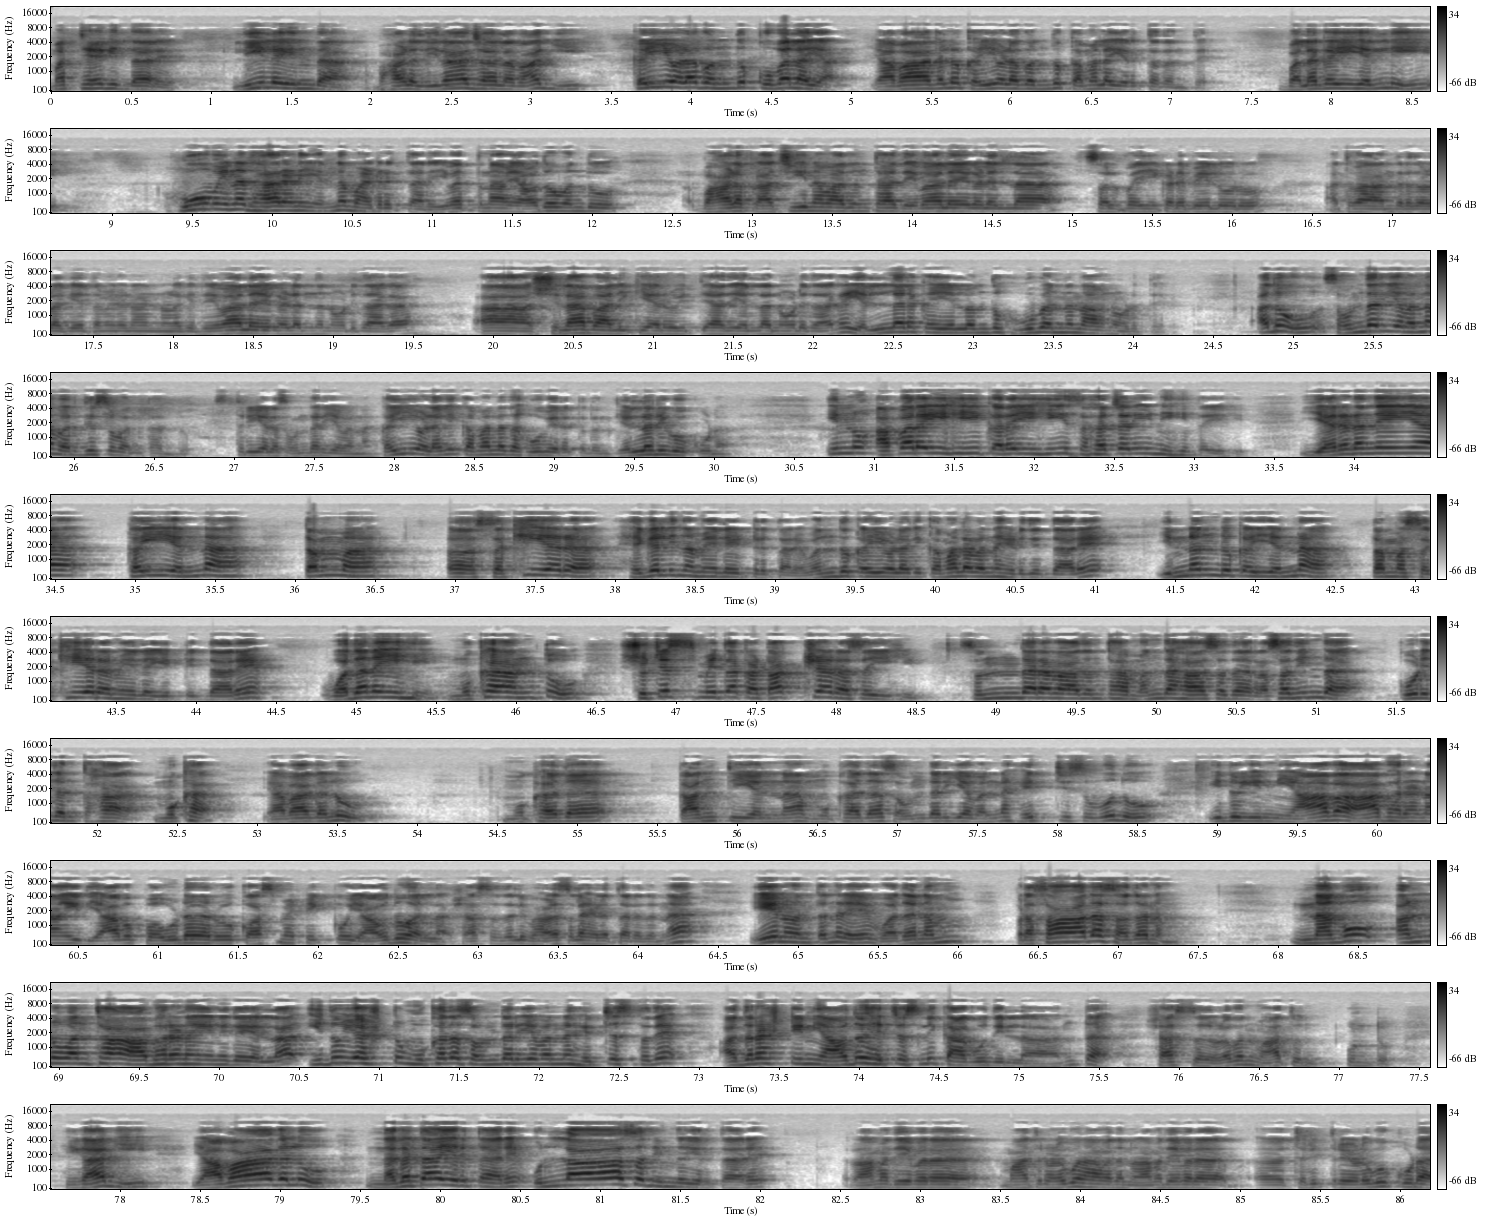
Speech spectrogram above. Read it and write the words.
ಮತ್ತೆ ಹೇಗಿದ್ದಾರೆ? ಲೀಲೆಯಿಂದ ಬಹಳ ಲೀಲಾಜಾಲವಾಗಿ ಕೈಯೊಳಗೊಂದು ಕುವಲಯ, ಯಾವಾಗಲೂ ಕೈಯೊಳಗೊಂದು ಕಮಲ ಇರ್ತದಂತೆ. ಬಲಗೈಯಲ್ಲಿ ಹೂವಿನ ಧಾರಣೆಯನ್ನ ಮಾಡಿರ್ತಾರೆ ಇವತ್ತು ನಾವು ಯಾವುದೋ ಒಂದು ಬಹಳ ಪ್ರಾಚೀನವಾದಂತಹ ದೇವಾಲಯಗಳೆಲ್ಲ ಸ್ವಲ್ಪ ಈ ಕಡೆ ಬೇಲೂರು ಅಥವಾ ಆಂಧ್ರದೊಳಗೆ, ತಮಿಳುನಾಡಿನೊಳಗೆ ದೇವಾಲಯಗಳನ್ನು ನೋಡಿದಾಗ, ಆ ಶಿಲಾಬಾಲಿಕೆಯರು ಇತ್ಯಾದಿ ಎಲ್ಲ ನೋಡಿದಾಗ ಎಲ್ಲರ ಕೈಯಲ್ಲೊಂದು ಹೂವನ್ನು ನಾವು ನೋಡುತ್ತೇವೆ. ಅದು ಸೌಂದರ್ಯವನ್ನ ವರ್ಧಿಸುವಂಥದ್ದು, ಸ್ತ್ರೀಯರ ಸೌಂದರ್ಯವನ್ನ. ಕೈಯೊಳಗೆ ಕಮಲದ ಹೂವಿರುತ್ತದಂತೆ, ಎಲ್ಲರಿಗೂ ಕೂಡ. ಇನ್ನು ಅಪರೈಹಿ ಕರೈಹಿ ಸಹಚರಿ ನಿಹಿತೈಹಿ. ಎರಡನೆಯ ಕೈಯನ್ನ ತಮ್ಮ ಸಖಿಯರ ಹೆಗಲಿನ ಮೇಲೆ ಇಟ್ಟಿರ್ತಾರೆ. ಒಂದು ಕೈಯೊಳಗೆ ಕಮಲವನ್ನು ಹಿಡಿದಿದ್ದಾರೆ, ಇನ್ನೊಂದು ಕೈಯನ್ನ ತಮ್ಮ ಸಖಿಯರ ಮೇಲೆ ಇಟ್ಟಿದ್ದಾರೆ. ವದನೈಹಿ, ಮುಖ ಅಂತೂ ಶುಚಿಸ್ಮಿತ ಕಟಾಕ್ಷ ರಸೈಹಿ. ಸುಂದರವಾದಂತಹ ಮಂದಹಾಸದ ರಸದಿಂದ ಕೂಡಿದಂತಹ ಮುಖ. ಯಾವಾಗಲೂ ಮುಖದ ಕಾಂತಿಯನ್ನ, ಮುಖದ ಸೌಂದರ್ಯವನ್ನ ಹೆಚ್ಚಿಸುವುದು. ಇದು ಇನ್ಯಾವ ಆಭರಣ, ಇದು ಯಾವ ಪೌಡರು ಕಾಸ್ಮೆಟಿಕ್ಕು ಯಾವುದೂ ಅಲ್ಲ. ಶಾಸ್ತ್ರದಲ್ಲಿ ಬಹಳ ಸಲ ಹೇಳ್ತಾರೆ ಅದನ್ನ. ಏನು ಅಂತಂದ್ರೆ, ವದನಂ ಪ್ರಸಾದ ಸದನಂ. ನಗು ಅನ್ನುವಂತಹ ಆಭರಣ ಏನಿದೆಯಲ್ಲ ಇದು ಎಷ್ಟು ಮುಖದ ಸೌಂದರ್ಯವನ್ನ ಹೆಚ್ಚಿಸ್ತದೆ ಅದರಷ್ಟಿನ್ಯಾವುದೂ ಹೆಚ್ಚಿಸ್ಲಿಕ್ಕೆ ಆಗುವುದಿಲ್ಲ ಅಂತ ಶಾಸ್ತ್ರದೊಳಗೊಂದು ಮಾತು ಉಂಟು. ಹೀಗಾಗಿ ಯಾವಾಗಲೂ ನಗತಾ ಇರ್ತಾರೆ, ಉಲ್ಲಾಸದಿಂದ ಇರ್ತಾರೆ ರಾಮದೇವರ ಮಾತಿನೊಳಗೂ ನಾವು ಅದನ್ನು ರಾಮದೇವರ ಚರಿತ್ರೆಯೊಳಗೂ ಕೂಡ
